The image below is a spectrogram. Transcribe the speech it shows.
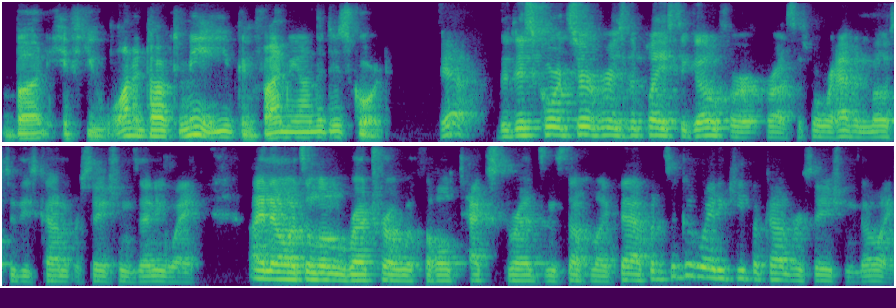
But if you want to talk to me, you can find me on the Discord. Yeah, the Discord server is the place to go for, for us. That's where we're having most of these conversations anyway. I know it's a little retro with the whole text threads and stuff like that, but it's a good way to keep a conversation going.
